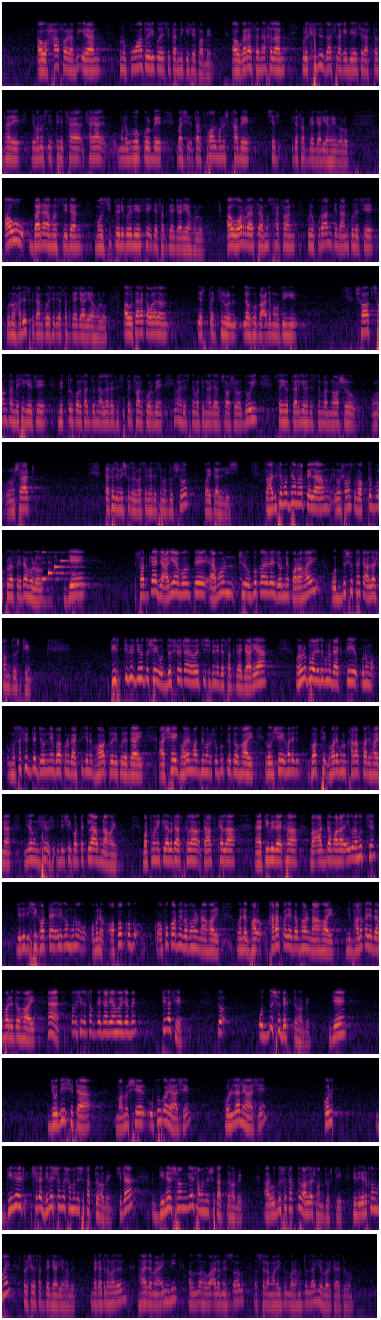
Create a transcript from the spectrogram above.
আও হাফারা বিরান কোনো কুয়া তৈরি করেছে, তার নেকি সে পাবে। আও গারাসা নাখলান কোনো খেজুর গাছ লাগিয়ে দিয়েছে রাস্তার ধারে, যে মানুষ এর থেকে ছায়া ছায়া মানে উপভোগ করবে বা তার ফল মানুষ খাবে, সে এটা সাদকা জারিয়া হয়ে গেল। আউ বানা মসজিদান, মসজিদ তৈরি করে দিয়েছে, এটা সাদকা জারিয়া হলো। আউ ওয়াররাসা মুসহাফান, কোনো কোরআনকে দান করেছে, কোনো হাদিসকে দান করেছে, এটা সাদকা জারিয়া হলো। আউ তারাকা ওয়ালাদান ইস্তাগফিরুল লাহু বা'দা মাউতিহি সৎ সন্তান রেখে গিয়েছে, মৃত্যুর পরে তার জন্য আল্লাহ কাছে ইস্তেগফার করবে। হাদিস নাম্বার তিন হাজার ছশো দুই, সহিহ তারগিব হাদিস নাম্বার নশো উনষাট তাফরিজ মিশকুদুল মাসাবি হাদিস নাম্বার দুশো পঁয়তাল্লিশ। তো হাদিসের মধ্যে আমরা পেলাম এবং সমস্ত বক্তব্য খোলাসা এটা হলো যে, সদকা জারিয়া বলতে এমন উপকারের জন্য করা হয়, উদ্দেশ্য থাকে আল্লাহর সন্তুষ্টি। পৃথিবীর যেহেতু সেই উদ্দেশ্যটা রয়েছে, সেজন্য এটা সদকা জারিয়া। অনুরূপভাবে যদি কোনো ব্যক্তি কোনো মুসাফিরদের জন্য বা কোনো ব্যক্তির জন্য ঘর তৈরি করে দেয়, আর সেই ঘরের মাধ্যমে মানুষ উপকৃত হয় এবং সেই ঘরে ঘর থেকে ঘরে কোনো খারাপ কাজ হয় না, যেরকম যদি সেই ঘরটা ক্লাব না হয়। বর্তমানে ক্লাবে টাস খেলা টাস খেলা টিভি দেখা বা আড্ডা মারা, এগুলো হচ্ছে যদি সেই ঘরটা এরকম কোনো মানে অপকর্মে ব্যবহার না হয় মানে ভালো খারাপ কাজে ব্যবহার না হয়, যদি ভালো কাজে ব্যবহৃত হয় হ্যাঁ তাহলে সেটা সবকে জারিয়া হয়ে যাবে। ঠিক আছে? তো উদ্দেশ্য দেখতে হবে যে যদি সেটা মানুষের উপকারে আসে, কল্যাণে আসে দিনের, সেটা দিনের সঙ্গে সামঞ্জস্য থাকতে হবে। সেটা দিনের সঙ্গে সামঞ্জস্য থাকতে হবে। আর উদ্দেশ্য থাকতে হবে আল্লাহ সন্তুষ্টি। যদি এরকম হয়, তাহলে সেটা সাদকা জারি হবে। বেকাতুল্লাহ ভালো হায়দামা আইন্দি আল্লাহ আলম সব। আসসালামু আলাইকুম রহমতুল্লাহি বারকাতুহ।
